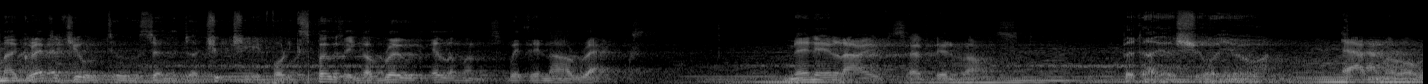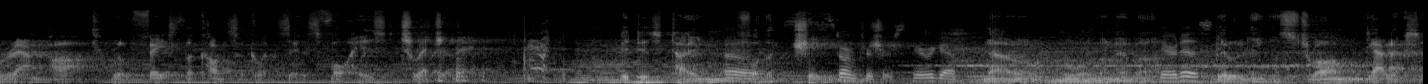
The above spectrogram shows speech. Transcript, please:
My gratitude to Senator Chuchi for exposing a rogue element within our ranks. Many lives have been lost, but I assure you, Admiral Rampart will face the consequences for his treachery. It is time Oh, for the change. Stormtroopers. Here we go. Now, more than ever, There it is. building a strong galaxy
